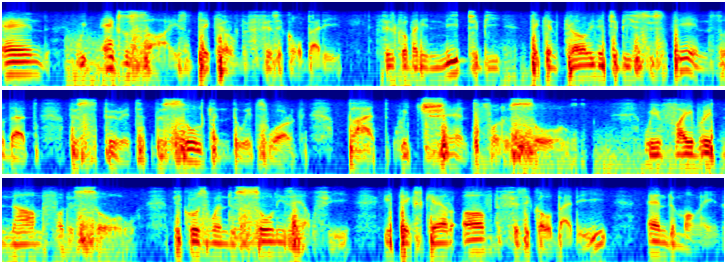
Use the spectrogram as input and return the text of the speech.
And we exercise to take care of the physical body. Physical body need to be taken care of, it need to be sustained so that the spirit, the soul can do its work. But we chant for the soul. We vibrate Nam for the soul. Because when the soul is healthy, it takes care of the physical body and the mind.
